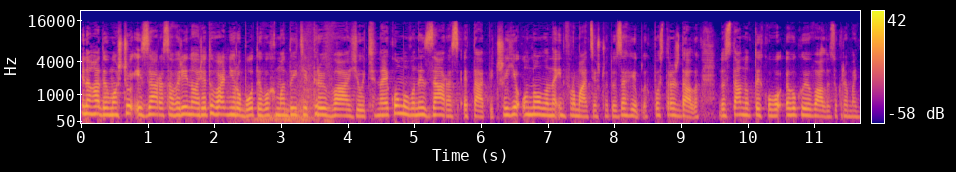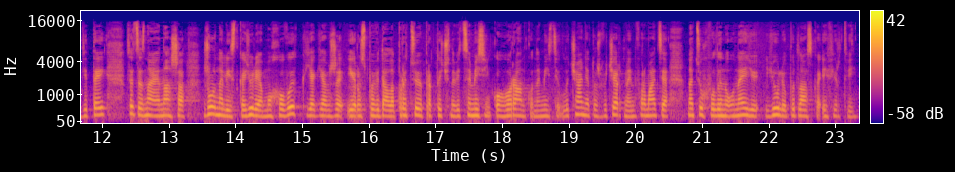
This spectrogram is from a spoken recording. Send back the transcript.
І нагадуємо, що і зараз аварійно-рятувальні роботи в Охмадиті тривають. На якому вони зараз етапі? Чи є оновлена інформація щодо загиблих, постраждалих, до стану тих, кого евакуювали, зокрема дітей? Все це знає наша журналістка Юлія Моховик. Як я вже і розповідала, працює практично від самісінького ранку на місці влучання. Тож вичерпна інформація на цю хвилину у неї. Юлю, будь ласка, ефір твій.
